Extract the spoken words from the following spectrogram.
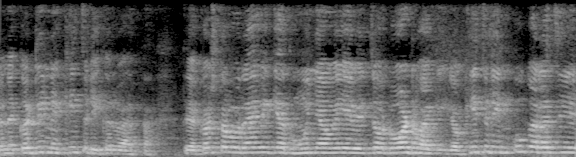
અને કઢીને ખીચડી કરવા હતા. તે કસ્ટમર આવી ગયા હું ત્યાં આવી જો દોઢ વાગી ગયો. ખીચડી કુકર હજી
